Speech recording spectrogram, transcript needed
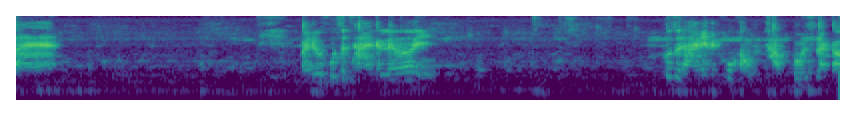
จ๊ะมาดูคู่สุดท้ายกันเลย คู่สุดท้ายนี้เป็นคู่ของขับบูสแล้วก็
